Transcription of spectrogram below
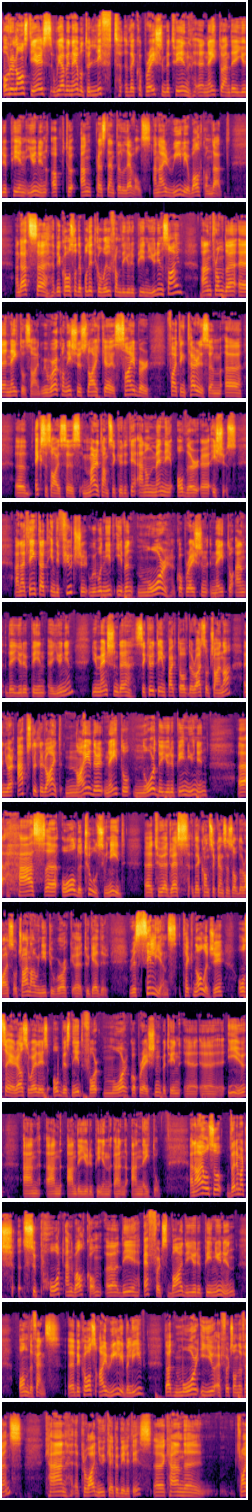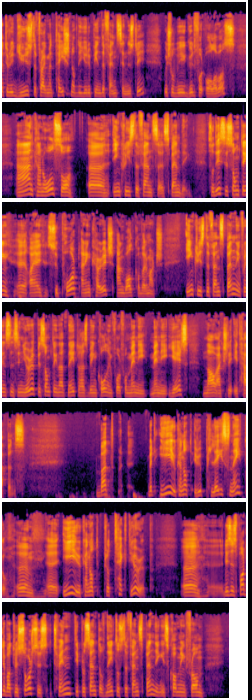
Over the last years, we have been able to lift the cooperation between uh, NATO and the European Union up to unprecedented levels, and I really welcome that. And that's uh, because of the political will from the European Union side and from the uh, NATO side. We work on issues like cyber, fighting terrorism, exercises, maritime security, and on many other issues. And I think that in the future, we will need even more cooperation, NATO and the European Union. You mentioned the security impact of the rise of China, and you are absolutely right. Neither NATO nor the European Union uh, has uh, all the tools we need uh, to address the consequences of the rise of China. We need to work together. Resilience, technology, also areas where there is obvious need for more cooperation between EU and, and, and the European and, and NATO. And I also very much support and welcome uh, the efforts by the European Union on defense, uh, because I really believe that more EU efforts on defense can uh, provide new capabilities, uh, can uh, try to reduce the fragmentation of the European defense industry, which will be good for all of us, and can also increase defense uh, spending. So this is something uh, I support and encourage and welcome very much. Increased defense spending, for instance, in Europe is something that NATO has been calling for for many, many years. Now actually it happens. But but EU cannot replace NATO. Um, uh, EU cannot protect Europe. Uh, this is partly about resources. 20% of NATO's defense spending is coming from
